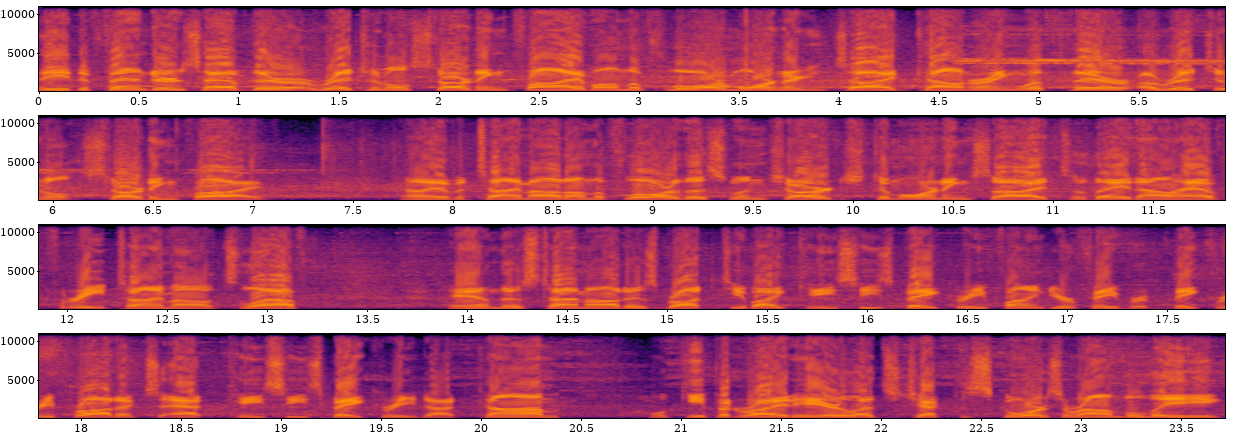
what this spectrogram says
The defenders have their original starting five on the floor. Morningside countering with their original starting five. Now they have a timeout on the floor. This one charged to Morningside, so they now have three timeouts left. And this timeout is brought to you by Casey's Bakery. Find your favorite bakery products at caseysbakery.com. We'll keep it right here. Let's check the scores around the league.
